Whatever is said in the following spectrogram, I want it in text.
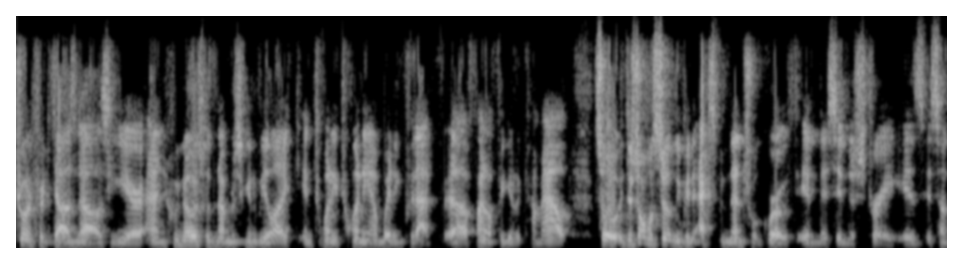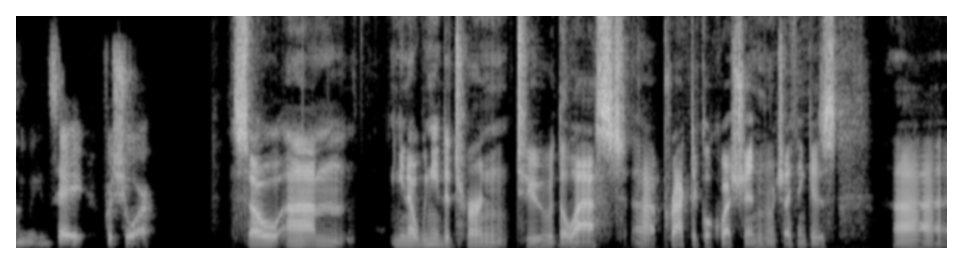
$250,000 a year, and who knows what the numbers are going to be like in 2020. I'm waiting for that uh, final figure to come out. So there's almost certainly been exponential growth in this industry, is, is something we can say for sure. So, um, you know, we need to turn to the last uh, practical question, which I think is uh,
